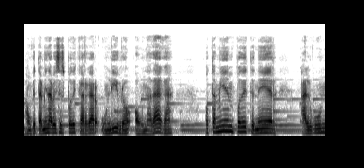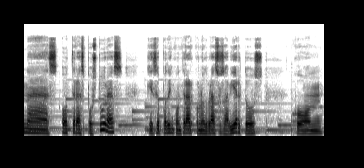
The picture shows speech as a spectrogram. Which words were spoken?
aunque también a veces puede cargar un libro o una daga o también puede tener algunas otras posturas que se puede encontrar con los brazos abiertos, con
